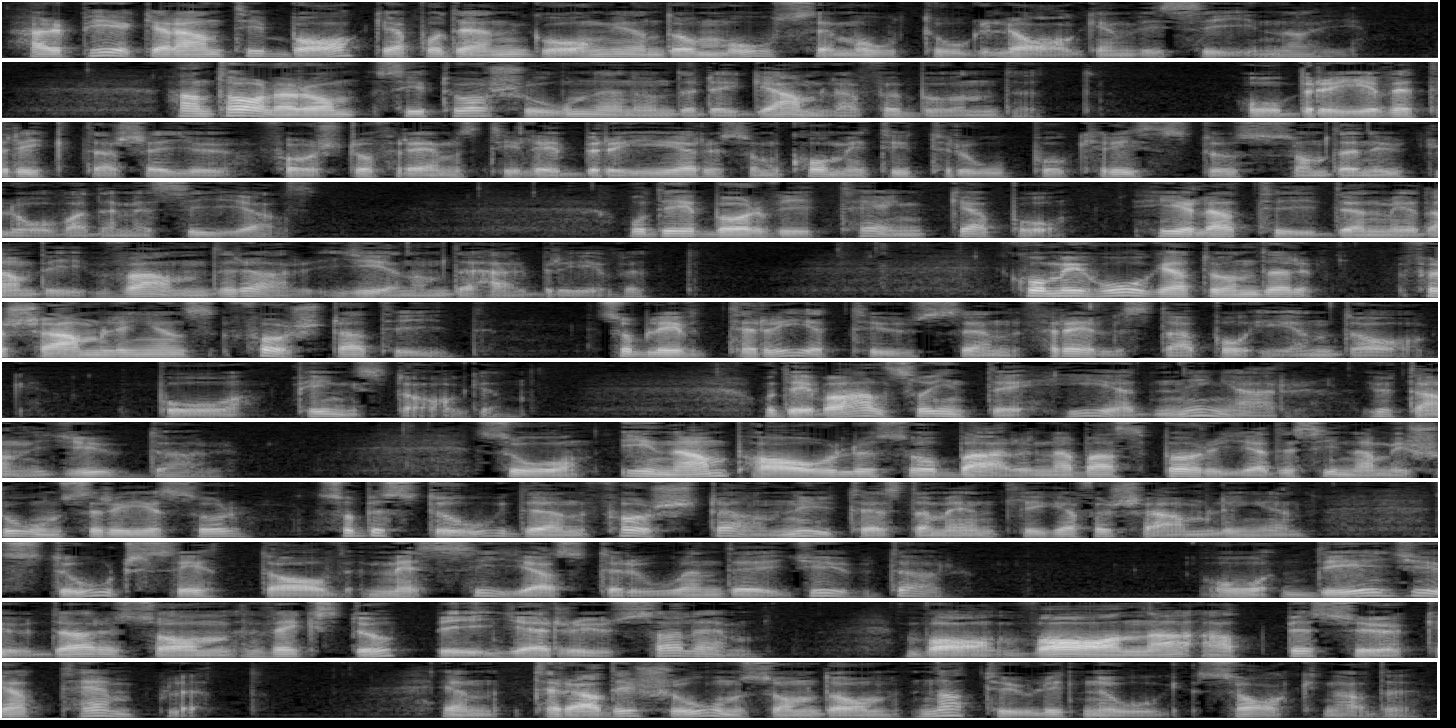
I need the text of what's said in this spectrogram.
Här pekar han tillbaka på den gången då Mose mottog lagen vid Sinai. Han talar om situationen under det gamla förbundet och brevet riktar sig ju först och främst till hebreer som kommit till tro på Kristus som den utlovade Messias. Och det bör vi tänka på hela tiden medan vi vandrar genom det här brevet. Kom ihåg att under församlingens första tid så blev 3000 frälsta på en dag, på pingstdagen. Och det var alltså inte hedningar utan judar. Så innan Paulus och Barnabas började sina missionsresor så bestod den första nytestamentliga församlingen stort sett av messiastroende judar. Och de judar som växt upp i Jerusalem var vana att besöka templet, en tradition som de naturligt nog saknade.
